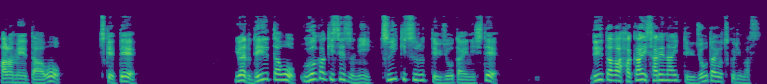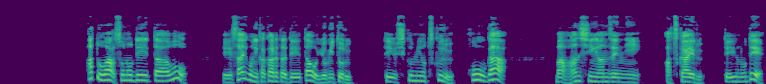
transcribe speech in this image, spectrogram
パラメーターをつけて、いわゆるデータを上書きせずに追記するっていう状態にして、データが破壊されないっていう状態を作ります。あとはそのデータを、え最後に書かれたデータを読み取るっていう仕組みを作る方が、まあ安心安全に扱えるっていうので、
